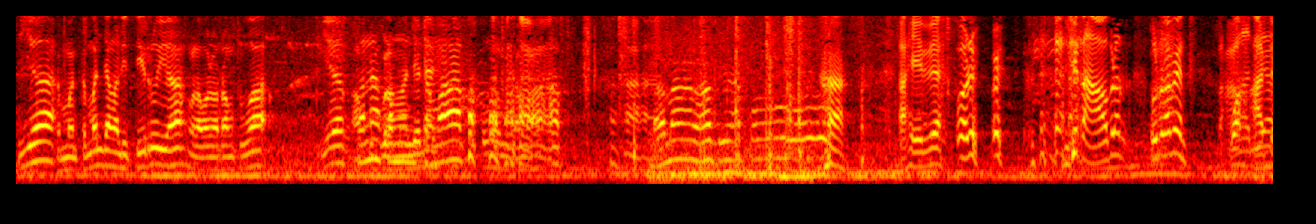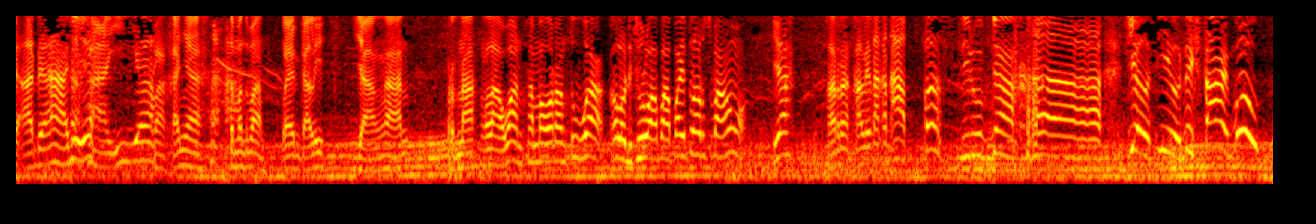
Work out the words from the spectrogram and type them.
Iya, Teman-teman jangan ditiru ya ngelawan orang tua. iya, karena kamu aja minta deh. maaf. Aku mau minta maaf. Mama, maafin aku. Akhirnya, waduh, eh, dia nabrak Ultraman. Wah, ada ada aja ya. iya. Makanya, teman-teman, lain kali jangan pernah ngelawan sama orang tua. Kalau disuruh apa-apa itu harus mau, ya. Karena kalian akan apes di hidupnya. you, see you next time. Woo!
